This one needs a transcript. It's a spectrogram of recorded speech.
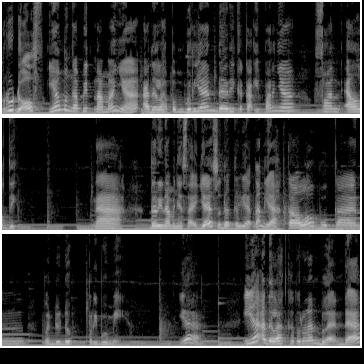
Rudolf yang mengapit namanya adalah pemberian dari kakak iparnya Van Eldik. Nah, dari namanya saja sudah kelihatan ya kalau bukan penduduk pribumi. Ya, ia adalah keturunan Belanda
